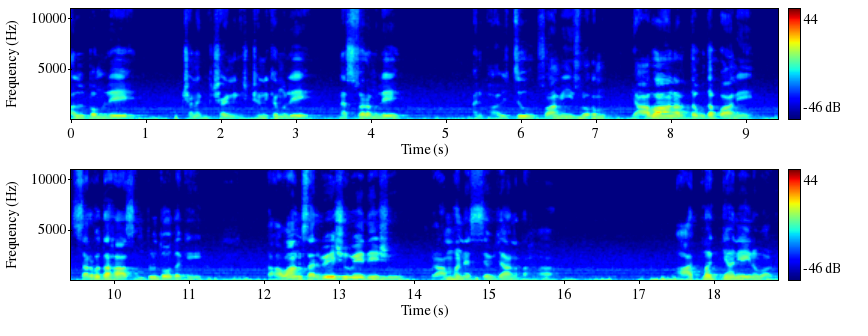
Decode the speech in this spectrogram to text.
అల్పములే క్షణ క్షణి క్షణికములే. నస్వరములే అని భావిస్తూ స్వామి ఈ శ్లోకం యావానర్థ ఉదపానే సర్వత సంప్లుతోదకి తావాన్ సర్వేషు వేదేషు బ్రాహ్మణస్య విజానత. ఆత్మజ్ఞాని అయినవాడు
